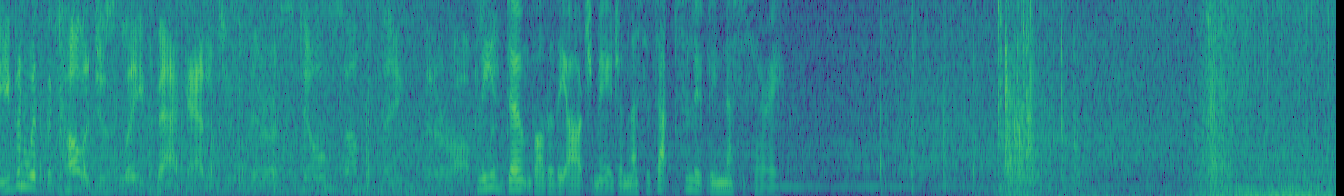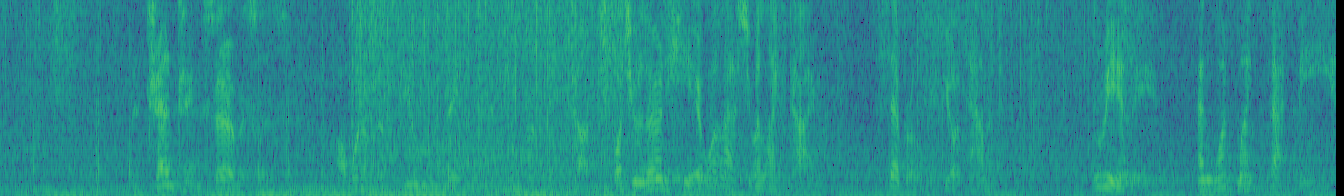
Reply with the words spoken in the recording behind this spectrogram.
Even with the college's laid-back attitude, there are still some things that are off. Please don't bother the Archmage unless it's absolutely necessary. Enchanting services are one of the few things humans have done. What you learn here will last you a lifetime. Several, if you're talented. Really? And what might that be?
